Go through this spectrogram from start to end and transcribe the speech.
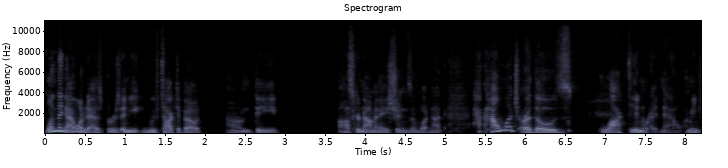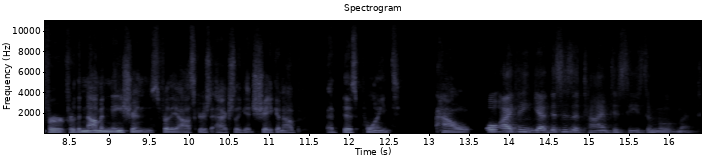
One thing I wanted to ask Bruce, and you, we've talked about um, the Oscar nominations and whatnot. H- how much are those locked in right now? I mean, for for the nominations for the Oscars to actually get shaken up at this point, how? Oh, I think yeah, this is a time to see some movement.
